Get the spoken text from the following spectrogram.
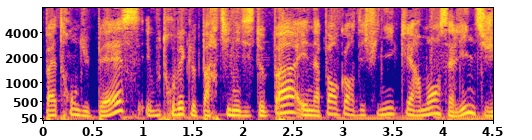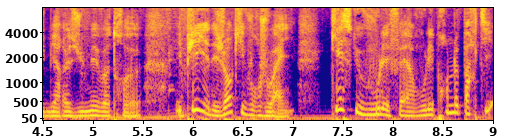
patron du PS, et vous trouvez que le parti n'existe pas et n'a pas encore défini clairement sa ligne, si j'ai bien résumé votre... Et puis il y a des gens qui vous rejoignent. Qu'est-ce que vous voulez faire? Vous voulez prendre le parti?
